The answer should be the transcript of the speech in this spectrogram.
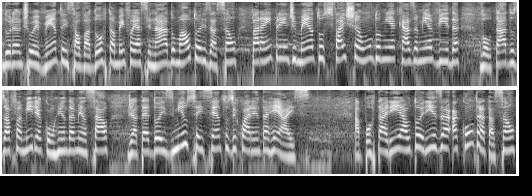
Durante o evento em Salvador, também foi assinada uma autorização para empreendimentos faixa 1 do Minha Casa Minha Vida, voltados à família com renda mensal de até R$ 2.640. A portaria autoriza a contratação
